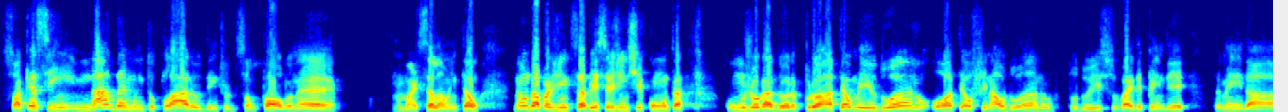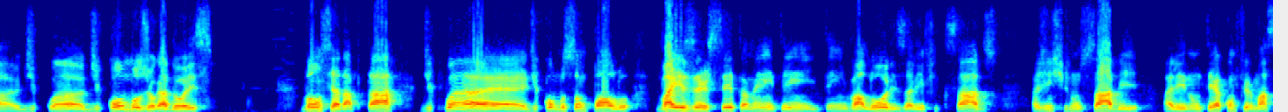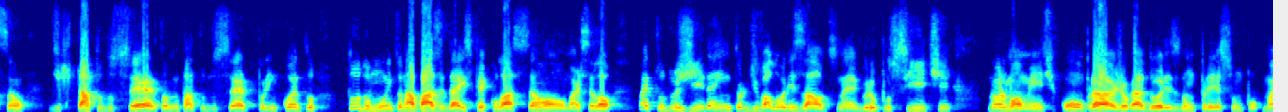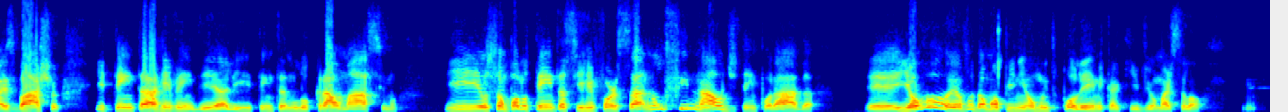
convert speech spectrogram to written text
Só que assim, nada é muito claro dentro de São Paulo, né, Marcelão? Então, não dá para a gente saber se a gente conta com um jogador até o meio do ano ou até o final do ano. Tudo isso vai depender também da, de, de como os jogadores vão se adaptar, de, é, de como São Paulo vai exercer também. Tem, tem valores ali fixados. A gente não sabe ali, não tem a confirmação de que está tudo certo ou não está tudo certo. Por enquanto, tudo muito na base da especulação, Marcelão. Mas tudo gira em torno de valores altos, né? Grupo City normalmente compra jogadores num preço um pouco mais baixo e tenta revender ali, tentando lucrar ao máximo. E o São Paulo tenta se reforçar num final de temporada. E eu vou, eu vou dar uma opinião muito polêmica aqui, viu, Marcelão?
